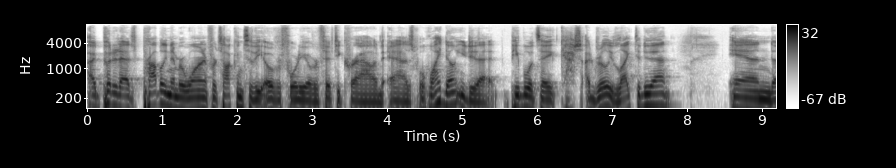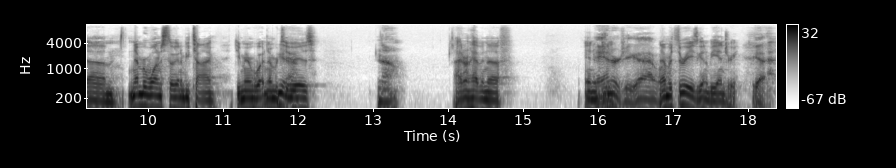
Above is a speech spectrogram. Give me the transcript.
I'd put it as probably number one if we're talking to the over 40, over 50 crowd as, well, why don't you do that? People would say, gosh, I'd really like to do that. And um, number one is still going to be time. Do you remember what number two is? no I don't have enough energy. energy. Yeah. well, Number three is going to be injury. yeah.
